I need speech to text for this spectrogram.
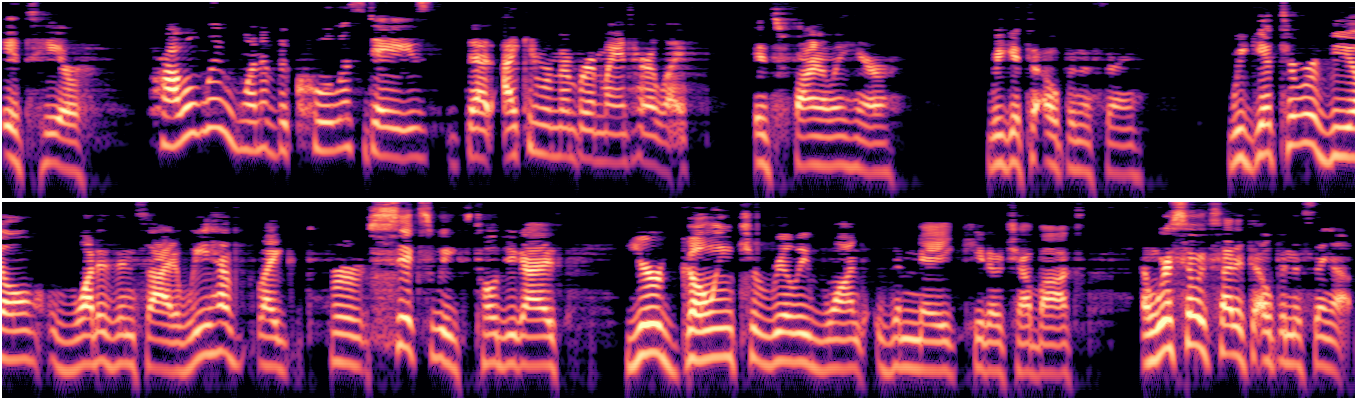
It's here. Probably one of the coolest days that I can remember in my entire life. It's finally here. We get to open this thing. We get to reveal what is inside. We have, like, for six weeks told you guys you're going to really want the May Keto Chow box. And we're so excited to open this thing up.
